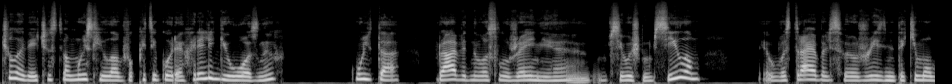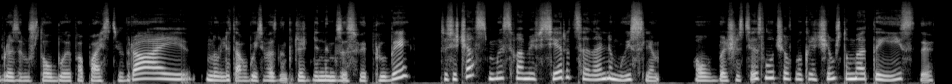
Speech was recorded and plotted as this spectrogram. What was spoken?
человечество мыслило в категориях религиозных, культа праведного служения Всевышним силам, выстраивали свою жизнь таким образом, чтобы попасть в рай, ну или там быть вознагражденным за свои труды, то сейчас мы с вами все рационально мыслим. А в большинстве случаев мы кричим, что мы атеисты.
